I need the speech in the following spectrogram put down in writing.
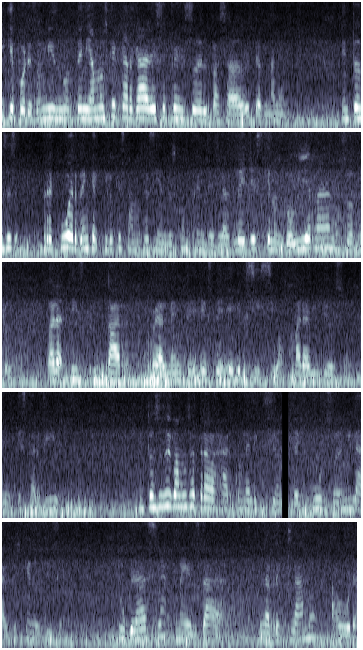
y que por eso mismo teníamos que cargar ese peso del pasado eternamente. Entonces, recuerden que aquí lo que estamos haciendo es comprender las leyes que nos gobiernan a nosotros para disfrutar realmente este ejercicio maravilloso de estar vivos. Entonces hoy vamos a trabajar con la lección del curso de milagros que nos dice, tu gracia me es dada, la reclamo ahora.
